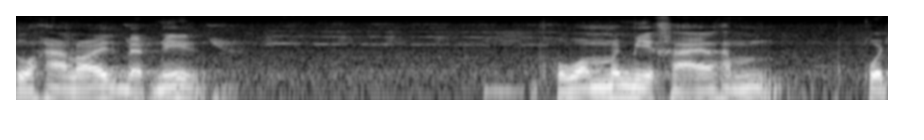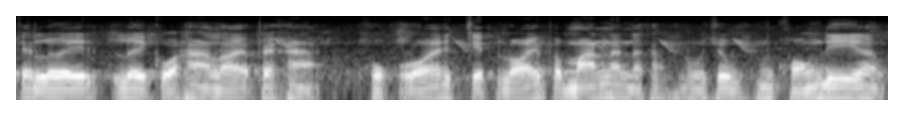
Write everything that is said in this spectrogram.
ตัวห้าร้อยแบบนี้ ผมว่าไม่มีขายนะครับกว่าจะเลยเลยกว่าห้าร้อยไปห้าหกร้อยเจ็ดร้อยประมาณนั้นนะครับผู้ชมของดีครับ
